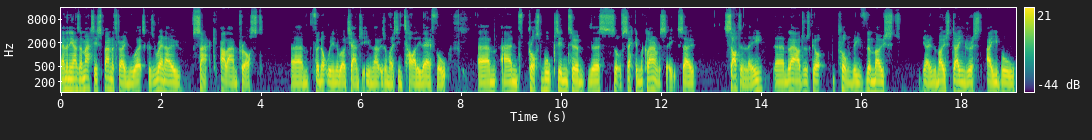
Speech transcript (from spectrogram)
And then he has a massive spanner thrown in the works because Renault sack Alain Prost um, for not winning the world championship, even though it was almost entirely their fault. um, and Prost walks into the sort of second McLaren seat. So suddenly, um, Lauda's got probably the most, you know, the most dangerous, able,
